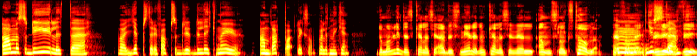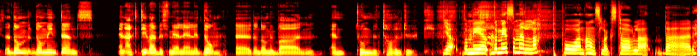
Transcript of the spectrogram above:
Ja, men så det är ju lite vad Jepster är för app, så det, det liknar ju andra appar liksom, väldigt mycket. De har väl inte ens kallat sig arbetsförmedlare, de kallar sig väl anslagstavla. Har jag för Mm, mig. just precis, det. precis. De, de är inte ens en aktiv arbetsförmedling enligt dem. Eh, utan de är bara en, en tom tavelduk. Ja, de är, de är som en lapp på en anslagstavla där...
